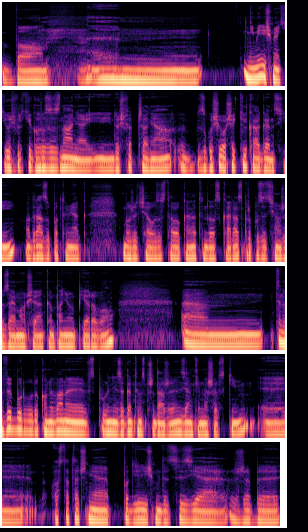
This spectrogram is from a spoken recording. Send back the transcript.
bo nie mieliśmy jakiegoś wielkiego rozeznania i doświadczenia. Zgłosiło się kilka agencji od razu po tym, jak Boże Ciało zostało kandydatem do Oscara z propozycją, że zajmą się kampanią PR-ową. Ten wybór był dokonywany wspólnie z agentem sprzedaży, z Jankiem Naszewskim. Y, ostatecznie podjęliśmy decyzję, żeby,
